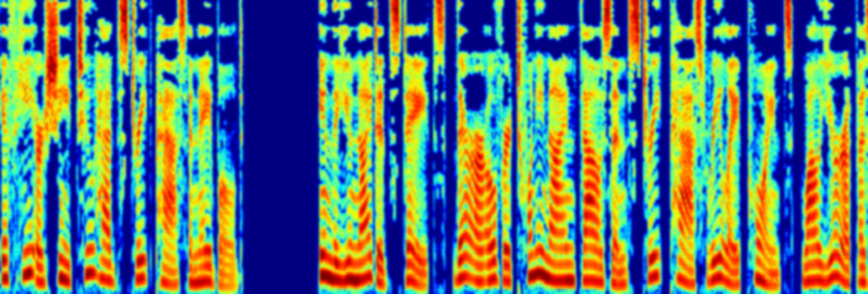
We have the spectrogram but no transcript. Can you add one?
if he or she too had StreetPass enabled. In the United States, there are over 29,000 Street Pass relay points, while Europe is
